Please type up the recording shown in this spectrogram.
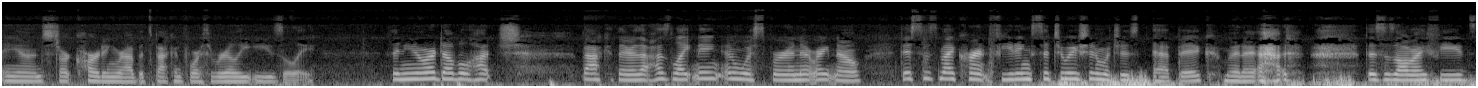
and start carting rabbits back and forth really easily. Then you know our double hutch back there that has lightning and whisper in it right now. This is my current feeding situation, which is epic, might I add. this is all my feeds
